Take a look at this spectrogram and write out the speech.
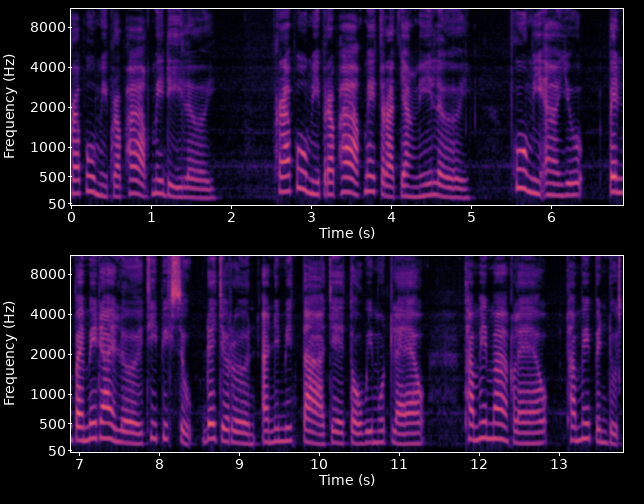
พระผู้มีพระภาคไม่ดีเลย พระผู้มีพระภาคไม่ตรัสอย่างนี้เลย ผู้มีอายุเป็นไปไม่ได้เลยที่ภิกษุได้เจริญอนิมิตตาเจโตวิมุตต์แล้วทำให้มากแล้วทำให้เป็นดุจ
